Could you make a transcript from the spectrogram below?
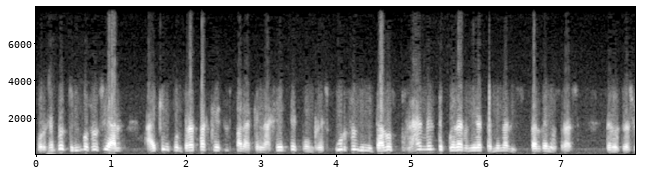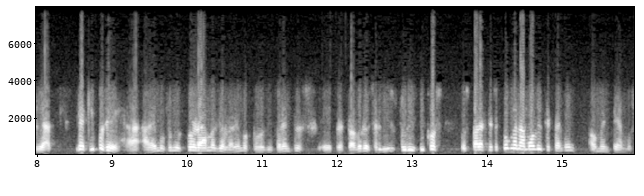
Por ejemplo, el turismo social, hay que encontrar paquetes para que la gente con recursos limitados pues, realmente pueda venir también a disfrutar de nuestras de nuestra ciudad. Y aquí pues eh, haremos unos programas y hablaremos con los diferentes eh, prestadores de servicios turísticos pues para que se pongan a modo y que también aumentemos.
